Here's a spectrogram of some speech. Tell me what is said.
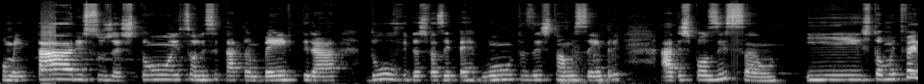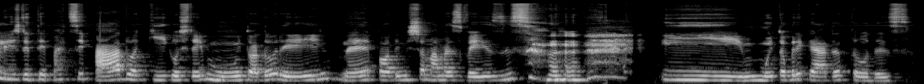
comentários, sugestões, solicitar também, tirar dúvidas, fazer perguntas, estamos sempre à disposição. E estou muito feliz de ter participado aqui, gostei muito, adorei, né? Podem me chamar mais vezes. e muito obrigada a todas.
